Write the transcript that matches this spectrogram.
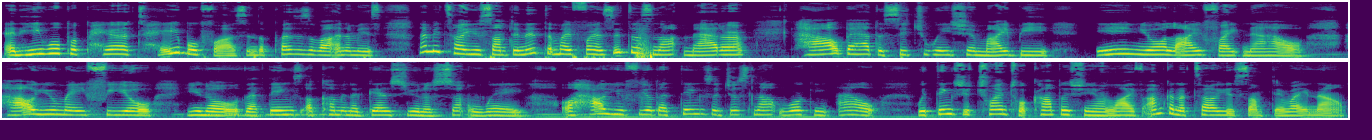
And he will prepare a table for us in the presence of our enemies. Let me tell you something, it, my friends, it does not matter how bad the situation might be in your life right now, how you may feel, you know, that things are coming against you in a certain way, or how you feel that things are just not working out with things you're trying to accomplish in your life. I'm going to tell you something right now.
